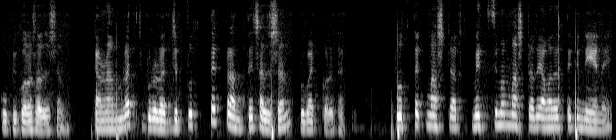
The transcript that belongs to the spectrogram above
কপি করা সাজেশন। কারণ আমরা ত্রিপুরা রাজ্যের প্রত্যেক প্রান্তে সাজেশন প্রোভাইড করে থাকি। প্রত্যেক মাস্টার ম্যাক্সিমাম মাস্টারে আমাদের থেকে নিয়ে নেয়।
